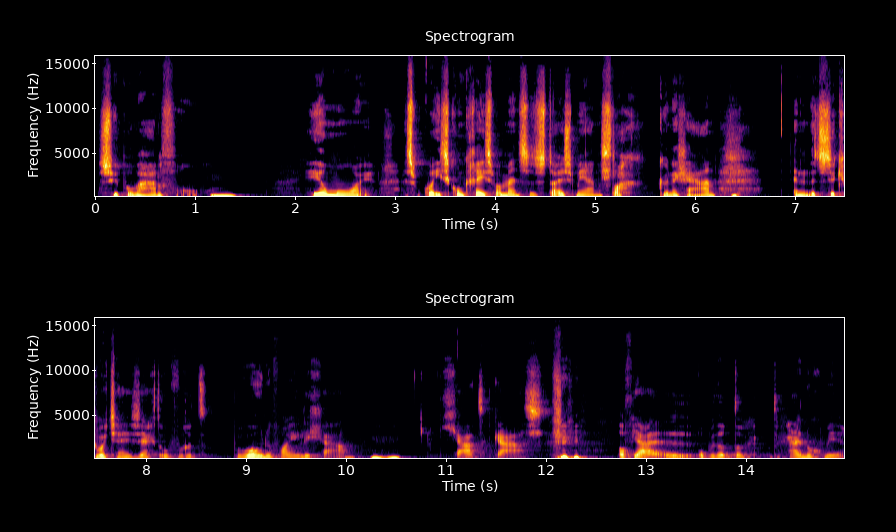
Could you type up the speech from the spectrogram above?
Super waardevol. Mm. Heel mooi. Dat is ook wel iets concreets waar mensen dus thuis mee aan de slag kunnen gaan. En het stukje wat jij zegt over het bewonen van je lichaam, Mhm. gatenkaas. of ja, eh, op, dan, dan, ga je nog meer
